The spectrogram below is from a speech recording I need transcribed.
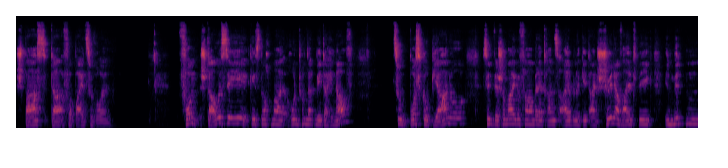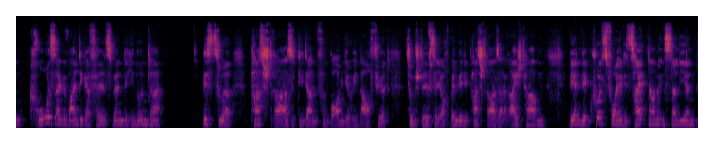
Spaß, da vorbeizurollen. Vom Stausee geht es nochmal rund 100 Meter hinauf. Zum Bosco Piano sind wir schon mal gefahren bei der Transalpe. Da geht ein schöner Waldweg inmitten großer, gewaltiger Felswände hinunter bis zur Passstraße, die dann von Bormio hinaufführt zum Stilfserjoch. Wenn wir die Passstraße erreicht haben, werden wir kurz vorher die Zeitnahme installieren,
